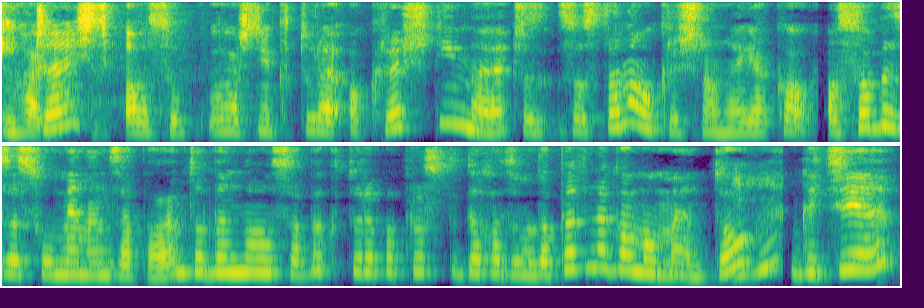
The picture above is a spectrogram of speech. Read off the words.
Słuchaj, część osób właśnie, które określimy, czy zostaną określone jako osoby ze słomianym zapałem, to będą osoby, które po prostu dochodzą do pewnego momentu, Mhm. gdzie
